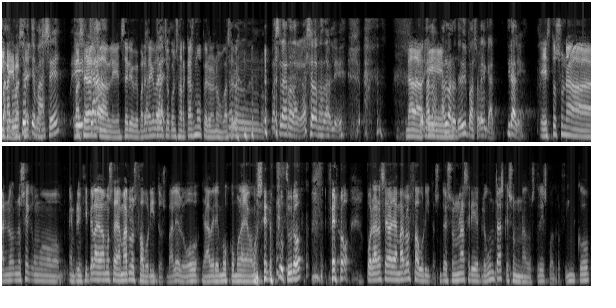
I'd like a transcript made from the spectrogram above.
para conocerte más, ¿eh? Va a ser eh, agradable, en serio, que parece que lo ha hecho con sarcasmo, pero no, va a ser. No, no, no, va a ser agradable, va a ser agradable. Nada, pues nada eh, Álvaro, te doy paso, venga, tírale esto es una, no, sé cómo, en principio la vamos a llamar los favoritos, ¿vale? Luego ya veremos cómo la llamamos en un futuro, pero por ahora se va a llamar los favoritos. Entonces son una serie de preguntas que son una, dos, tres, cuatro, cinco,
